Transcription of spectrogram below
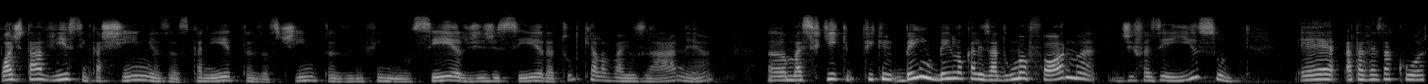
Pode estar à vista em caixinhas, as canetas, as tintas, enfim, o ser, giz de cera, tudo que ela vai usar, né? Uh, mas fique, fique bem, bem localizado. Uma forma de fazer isso é através da cor.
